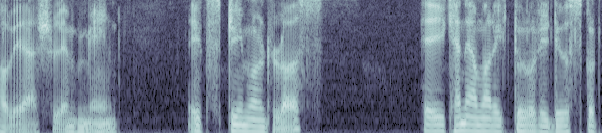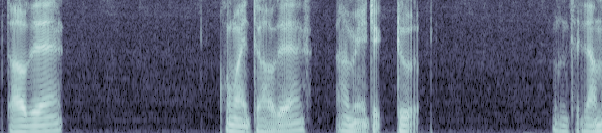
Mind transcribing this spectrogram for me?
হবে আসলে মেইন এক্সট্রিম ওয়েট লস এইখানে আমার একটু রিডিউস করতে হবে, কমাইতে হবে। আমি এটা একটু দিলাম।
